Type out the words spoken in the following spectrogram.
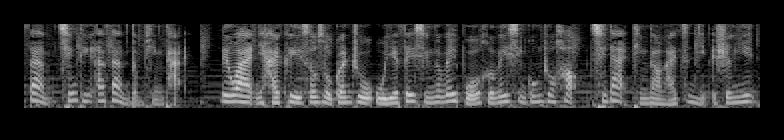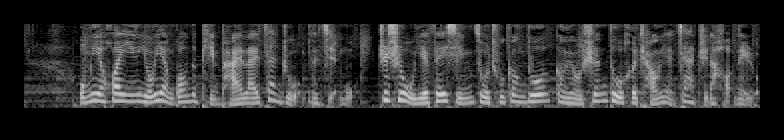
FM、蜻蜓 FM 等平台。另外，你还可以搜索关注“午夜飞行”的微博和微信公众号，期待听到来自你的声音。我们也欢迎有眼光的品牌来赞助我们的节目，支持“午夜飞行”做出更多更有深度和长远价值的好内容。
